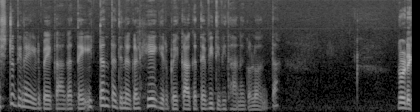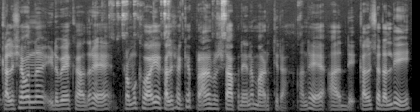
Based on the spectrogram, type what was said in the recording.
ಎಷ್ಟು ದಿನ ಇಡಬೇಕಾಗತ್ತೆ ಇಟ್ಟಂಥ ದಿನಗಳು ಹೇಗಿರಬೇಕಾಗತ್ತೆ ವಿಧಿವಿಧಾನಗಳು ಅಂತ? ನೋಡಿ, ಕಲಶವನ್ನು ಇಡಬೇಕಾದ್ರೆ ಪ್ರಮುಖವಾಗಿ ಕಲಶಕ್ಕೆ ಪ್ರಾಣ ಪ್ರತಿಷ್ಠಾಪನೆಯನ್ನು ಮಾಡ್ತೀರಾ? ಅಂದರೆ ಆ ದೇ, ಕಲಶದಲ್ಲಿ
